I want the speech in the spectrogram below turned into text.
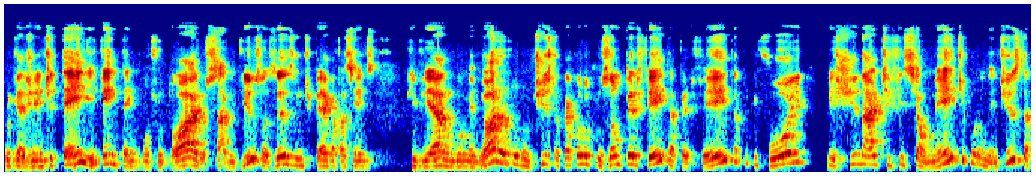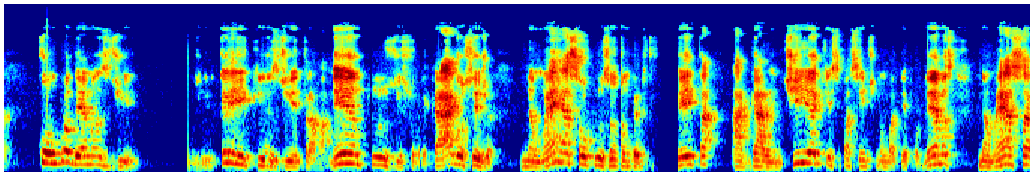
porque a gente tem, e quem tem consultório sabe disso, às vezes a gente pega pacientes que vieram do melhor ortodontista com aquela oclusão perfeita, perfeita, porque foi mexida artificialmente por um dentista com problemas de, de cliques, de travamentos, de sobrecarga, ou seja, não é essa oclusão perfeita a garantia que esse paciente não vai ter problemas, não é essa,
